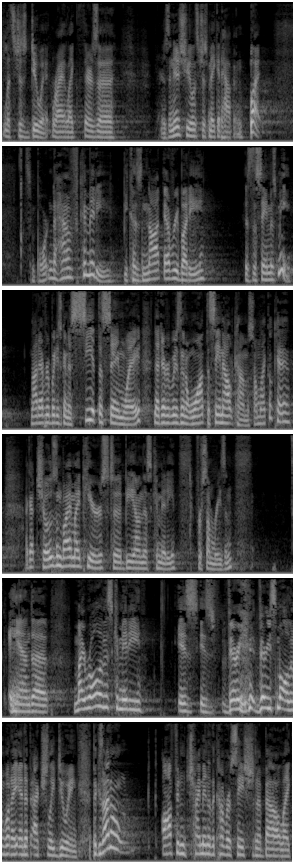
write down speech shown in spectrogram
let's just do it, right? Like there's a, there's an issue. Let's just make it happen. But it's important to have committee because not everybody is the same as me. Not everybody's going to see it the same way. Not everybody's going to want the same outcome. So I'm like, okay, I got chosen by my peers to be on this committee for some reason. And uh, my role in this committee is, is very, very small in what I end up actually doing because I don't often chime into the conversation about like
